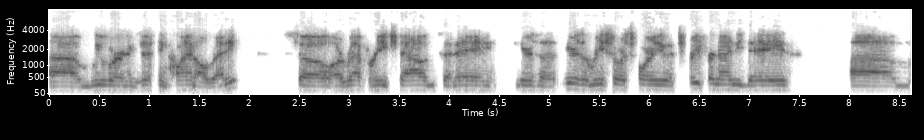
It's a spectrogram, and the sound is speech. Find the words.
Um, we were an existing client already, so our rep reached out and said, "Hey, here's a here's a resource for you. It's free for 90 days. Um,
